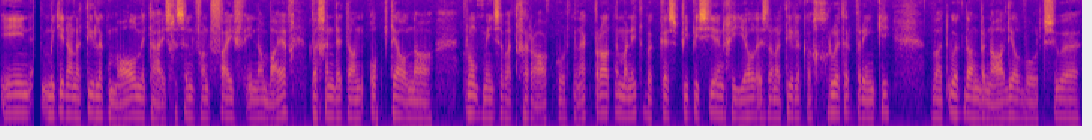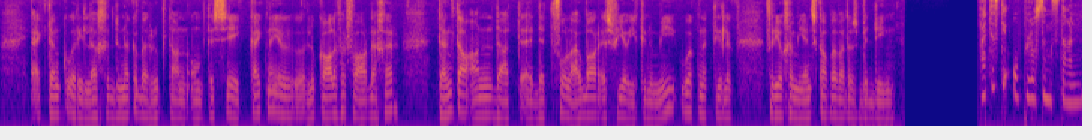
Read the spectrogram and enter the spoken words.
En moet jy dan natuurlik maal met 'n huisgesin van 5 en dan baie begin dit dan optel na klomp mense wat geraak word. En ek praat nou maar net op 'n kus. PPC in geheel is dan natuurlik 'n groter prentjie wat ook dan benadeel word so ek dink oor die lig doen ek 'n beroep dan om te sê kyk na jou lokale vervaardiger dink daaraan dat uh, dit volhoubaar is vir jou ekonomie, ook natuurlik vir jou gemeenskappe wat ons bedien. Wat is die oplossings dan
